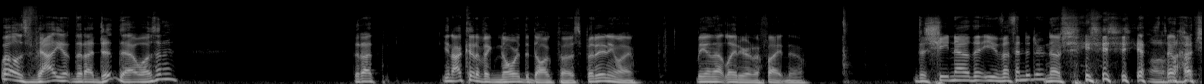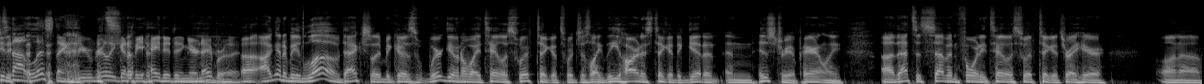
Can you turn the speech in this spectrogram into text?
Well, it's valiant that I did that, wasn't it? That I, you know, I could have ignored the dog post, but anyway, being that lady are in a fight now. Does she know that you've offended her? No, she. she has Oh, no I hope she's not listening. You're really going to be hated in your neighborhood. Uh, I'm going to be loved actually because we're giving away Taylor Swift tickets, which is like the hardest ticket to get in, in history. Apparently, uh, that's at 7:40 Taylor Swift tickets right here on. Uh,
